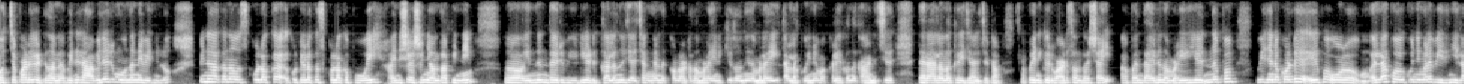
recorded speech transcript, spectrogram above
ഒച്ചപ്പാട് കേട്ടുന്നുണ്ട് പിന്നെ രാവിലെ ഒരു മൂന്നെണ്ണേ വരുന്നുള്ളൂ. പിന്നെ ഇതാക്കുന്ന സ്കൂളൊക്കെ കുട്ടികളൊക്കെ സ്കൂളൊക്കെ പോയി. അതിന് ശേഷം ഞാൻ എന്താ പിന്നെയും ഇന്ന് എന്താ ഒരു വീഡിയോ എടുക്കാമല്ലോ വിചാരിച്ച് അങ്ങനെ നിൽക്കണം കേട്ടോ നമ്മളെ എനിക്ക് തോന്നി നമ്മളെ ഈ തള്ളക്കുവിനെ മക്കളെയൊക്കെ ഒന്ന് കാണിച്ച് തരാമല്ലോ എന്നൊക്കെ വിചാരിച്ചിട്ടോ. അപ്പൊ എനിക്ക് ഒരുപാട് സന്തോഷമായി അപ്പൊ എന്തായാലും നമ്മൾ ഈ ഇന്നിപ്പം വിജനെ കൊണ്ട് ഇപ്പൊ എല്ലാ കുഞ്ഞുങ്ങളും വിരിഞ്ഞില്ല.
